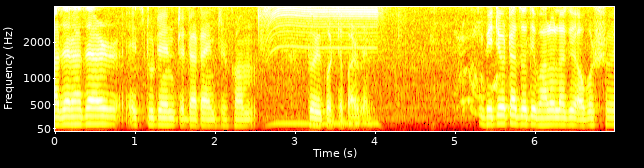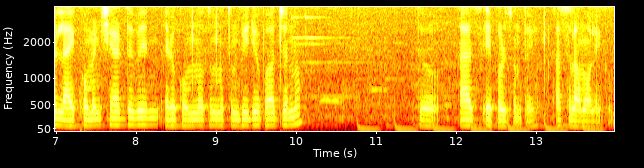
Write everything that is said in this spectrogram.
হাজার হাজার স্টুডেন্ট ডাটা এন্ট্রি ফর্ম তৈরি করতে পারবেন। ভিডিওটা যদি ভালো লাগে, অবশ্যই লাইক কমেন্ট শেয়ার দেবেন এরকম নতুন নতুন ভিডিও পাওয়ার জন্য। তো আজ এ পর্যন্তই। আসসালামু আলাইকুম।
